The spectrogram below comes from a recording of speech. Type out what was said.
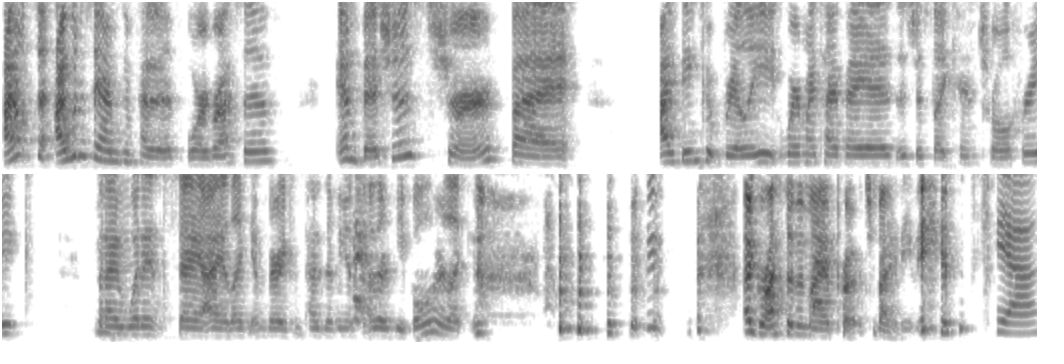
I don't say I wouldn't say I'm competitive or aggressive. Ambitious, sure, but I think really where my type A is is just like control freak. But I Mhm. wouldn't say I like am very competitive against other people or like aggressive in my approach by any means. Yeah.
